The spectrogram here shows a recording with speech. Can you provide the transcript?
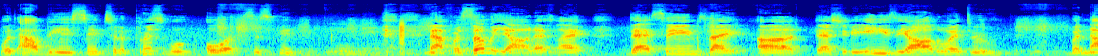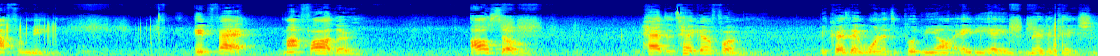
without being sent to the principal or suspended. now, for some of y'all, that's like, that seems like uh, that should be easy all the way through, but not for me. In fact, my father also had to take up for me because they wanted to put me on ADA medication.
